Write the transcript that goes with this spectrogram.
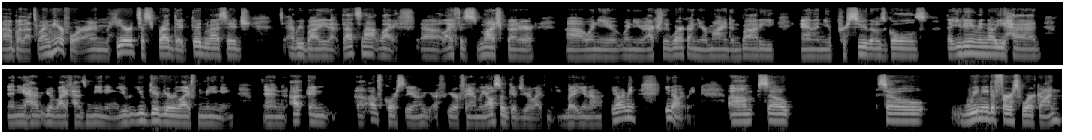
Uh, but that's what i'm here for. I'm here to spread the good message to everybody that that's not life. Uh, life is much better uh, when you when you actually work on your mind and body and then you pursue those goals that you didn't even know you had and you have your life has meaning. You you give your life meaning. And uh, and uh, of course you know if your family also gives your life meaning but you know you know what i mean? You know what i mean. Um, so so we need to first work on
